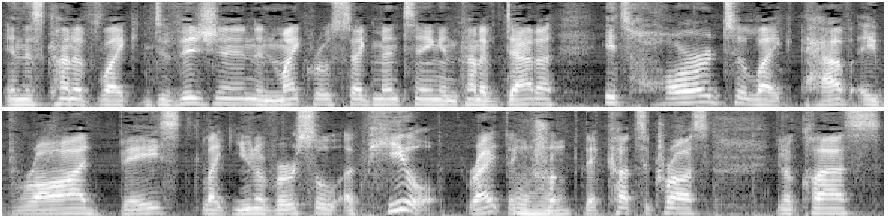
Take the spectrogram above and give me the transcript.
in this kind of like division and micro segmenting and kind of data, it's hard to like have a broad based, like universal appeal, right? That, cr- that cuts across, you know, class,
